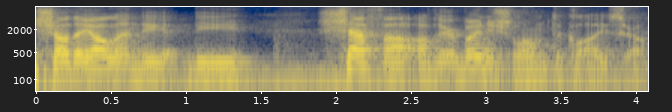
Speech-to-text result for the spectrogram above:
Shadayol and the, the Shefa of the Rabbeinu Shalom to Klal Yisrael.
